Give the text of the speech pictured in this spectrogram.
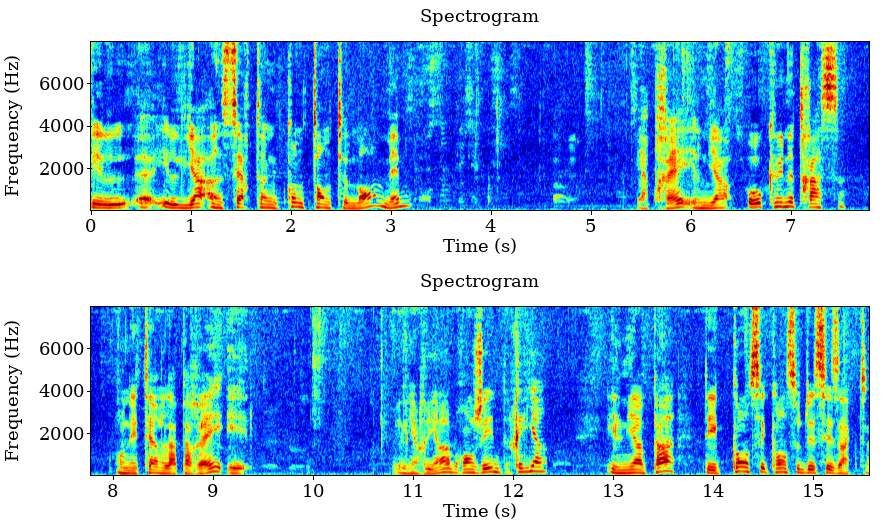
euh, il y a un certain contentement même. Et après, il n'y a aucune trace. On éteint l'appareil et il n'y a rien à ranger, rien. Il n'y a pas des conséquences de ces actes.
